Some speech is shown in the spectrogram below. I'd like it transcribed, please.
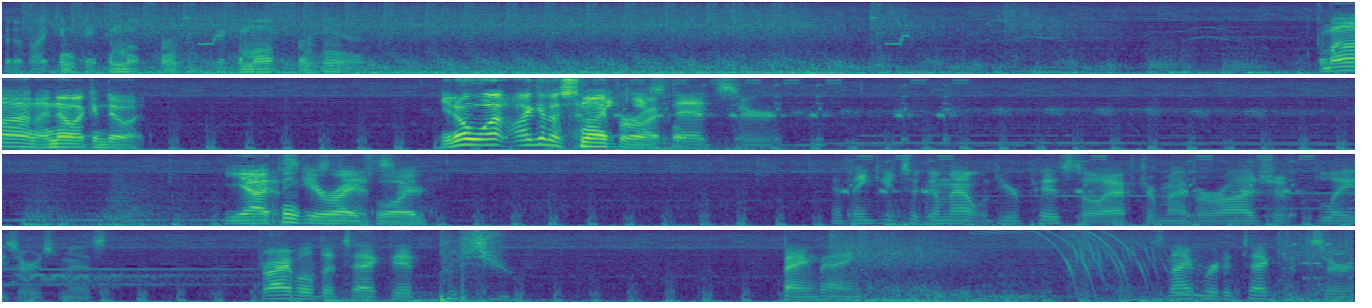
But if I can pick him up from pick him off from here. Come on, I know I can do it. You know what? I got a sniper I rifle. dead, sir. Yeah, I think you're right, dead, Floyd. I think you took him out with your pistol after my barrage of lasers missed. Tribal detected. Bang bang. Sniper detected, sir.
